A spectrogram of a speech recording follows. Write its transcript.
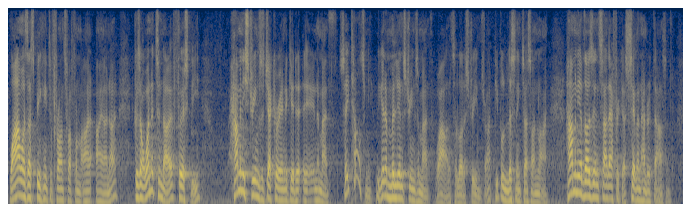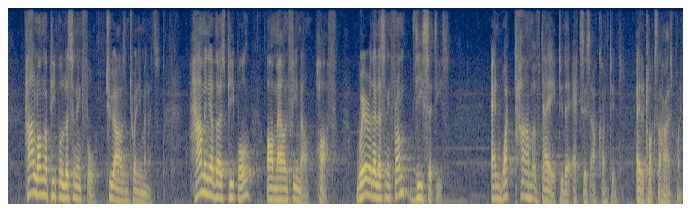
Why was I speaking to Francois from Iono? Because I wanted to know, firstly, how many streams does Jacaranda get in a month? So he tells me, we get a million streams a month. Wow, that's a lot of streams, right? People listening to us online. How many of those are in South Africa? 700,000. How long are people listening for? Two hours and 20 minutes. How many of those people are male and female? Half. Where are they listening from? These cities. And what time of day do they access our content? Eight o'clock's the highest point.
